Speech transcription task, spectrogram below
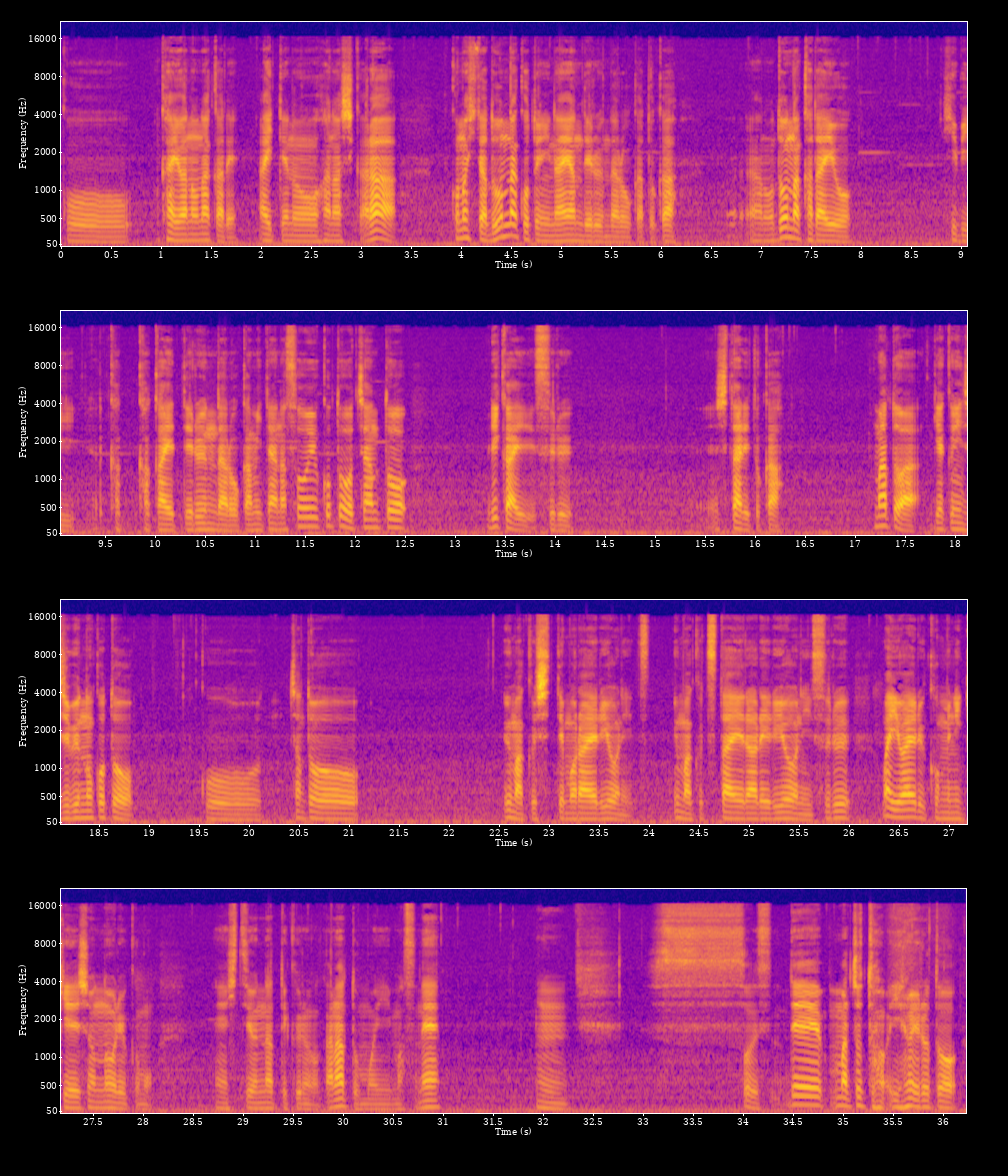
うこう会話の中で相手の話からこの人はどんなことに悩んでるんだろうかとかあのどんな課題を日々抱えてるんだろうかみたいなそういうことをちゃんと理解するしたりとか、まあ、あとは逆に自分のことをこうちゃんとうまく知ってもらえるようにうまく伝えられるようにする、まあ、いわゆるコミュニケーション能力も、えー、必要になってくるのかなと思いますね。うん、そうですで、まあ、ちょっと いろいろと、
